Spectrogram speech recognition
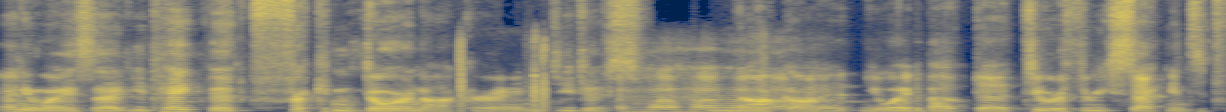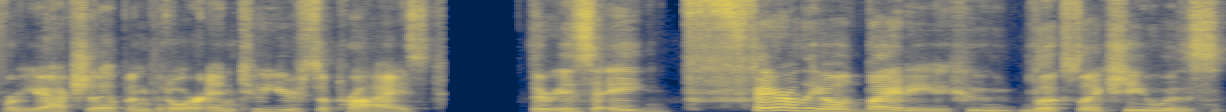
Anyways, uh, you take the frickin' door knocker and you just knock on it. You wait about uh, two or three seconds before you actually open the door, and to your surprise, there is a fairly old lady who looks like she was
